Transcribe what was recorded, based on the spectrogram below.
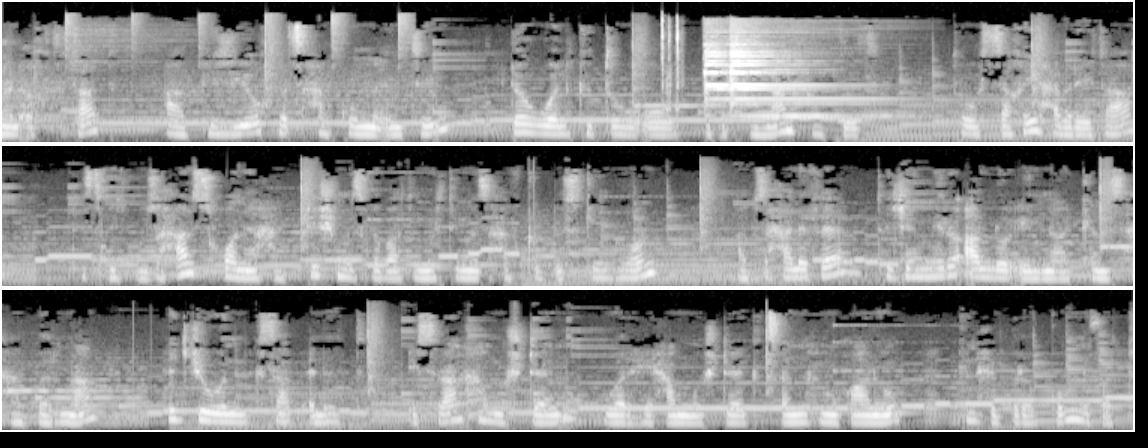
መልእኽትታት ኣብ ግዚኡ ክበፅሓኩም ምእንቲ ደወል ክትጥብቑ ብትሕትና ንሓትት ተወሳኺ ሓበሬታ ትፅቢት ብዙሓት ዝኾነ ሓድሽ ምዝገባ ትምህርቲ መፅሓፍ ቅዱስ ኬብሮን ኣብ ዝሓለፈ ተጀሚሩ ኣሎ ኢልና ከም ዝሓበርና ሕጂ እውን ክሳብ ዕለት 25 ወርሒ 5 ክፀንሕ ምዃኑ ክንሕብረኩም ንፈቱ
